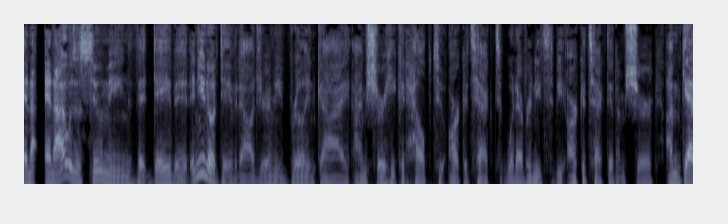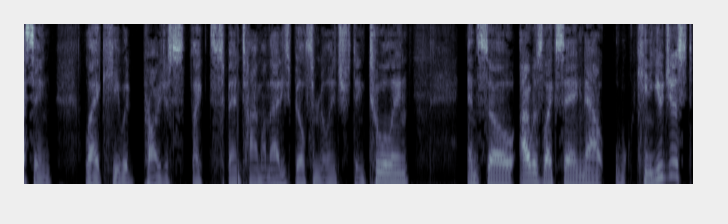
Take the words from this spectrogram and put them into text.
and and I was assuming that David and you know David Alger, I mean brilliant guy. I'm sure he could help to architect whatever needs to be architected, I'm sure. I'm guessing like he would probably just like spend time on that. He's built some really interesting tooling. And so I was like saying now can you just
